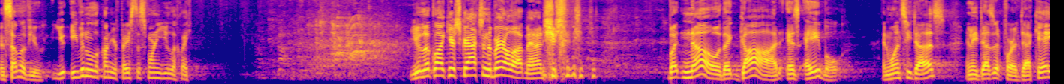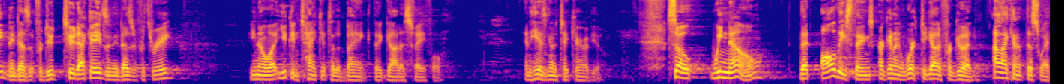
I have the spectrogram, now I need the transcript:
And some of you, you even the look on your face this morning, you look like you look like you're scratching the barrel up, man. but know that God is able. And once He does, and He does it for a decade, and He does it for two decades, and He does it for three, you know what? You can take it to the bank that God is faithful and He is going to take care of you. So we know that all these things are going to work together for good. I liken it this way.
